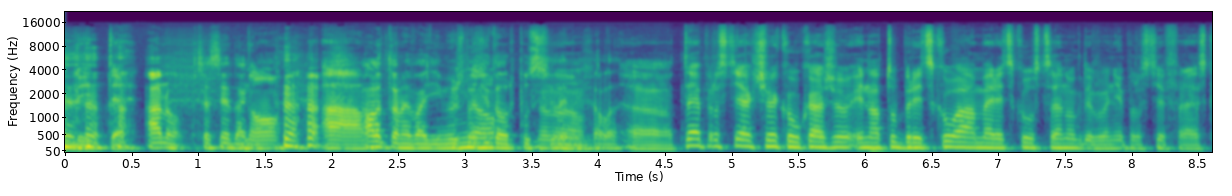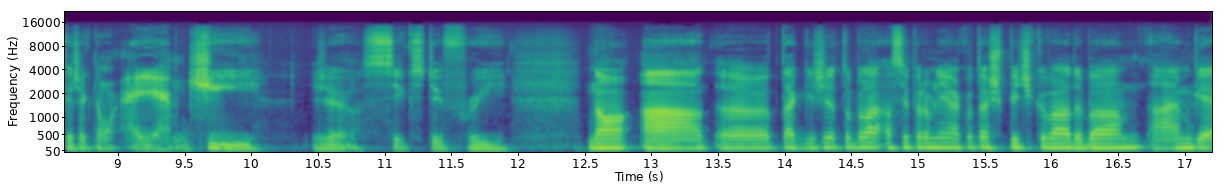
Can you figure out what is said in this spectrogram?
byte. Ano, přesně tak. No, a Ale to nevadí, my už jsme ti to odpustili, Michale. Uh, to je prostě, jak člověk kouká že, i na tu britskou a americkou scénu, kde oni prostě frézky řeknou AMG, že jo, 63. No a uh, takže to byla asi pro mě jako ta špičková doba AMG.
